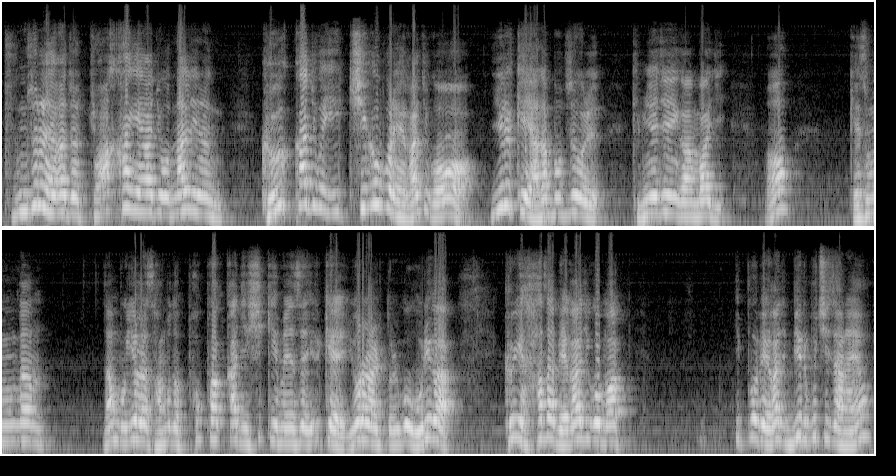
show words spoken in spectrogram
풍선을 해가지고 정확하게 해가지고 날리는 그것 가지고 이 기급을 해가지고 이렇게 야단 법석을 김여정이가 막 어? 개성공단 남북 연락사무소 폭파까지 시키면서 이렇게 요란을 떨고 우리가 거기 하다 해가지고 막 입법해가지고 밀어붙이잖아요.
